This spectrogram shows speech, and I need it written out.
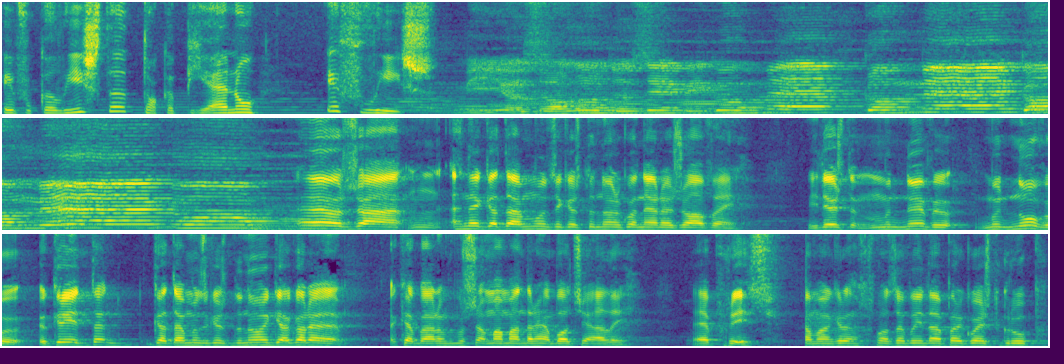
É vocalista, toca piano, é feliz. Mio solo segui já andei a cantar músicas de Nono quando era jovem. E desde muito novo, muito novo eu queria tanto cantar músicas de Nono que agora acabaram por chamar-me André Bocelli. É por isso. É uma grande responsabilidade para com este grupo.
